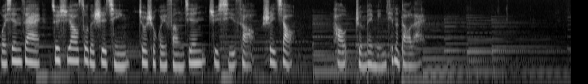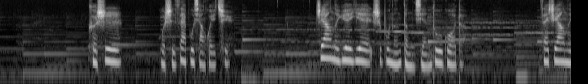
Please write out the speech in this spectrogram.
我现在最需要做的事情就是回房间去洗澡、睡觉，好准备明天的到来。可是，我实在不想回去。这样的月夜是不能等闲度过的。在这样的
